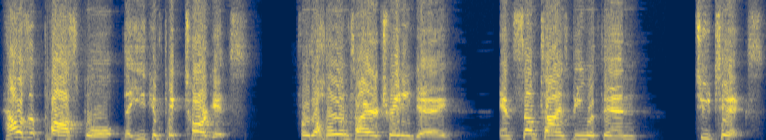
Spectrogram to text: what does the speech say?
How is it possible that you can pick targets for the whole entire trading day and sometimes be within two ticks,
